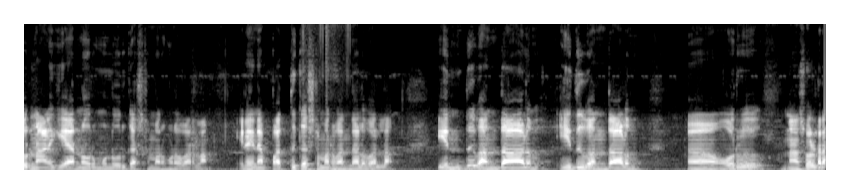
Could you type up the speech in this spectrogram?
ஒரு நாளைக்கு இரநூறு முந்நூறு கஸ்டமர் கூட வரலாம். இல்லைன்னா பத்து கஸ்டமர் வந்தாலும் வரலாம். எது வந்தாலும் எது வந்தாலும் ஒரு நான் சொல்கிற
